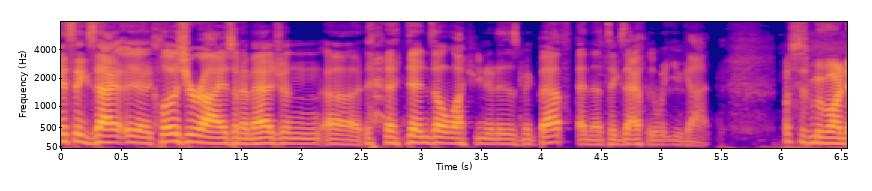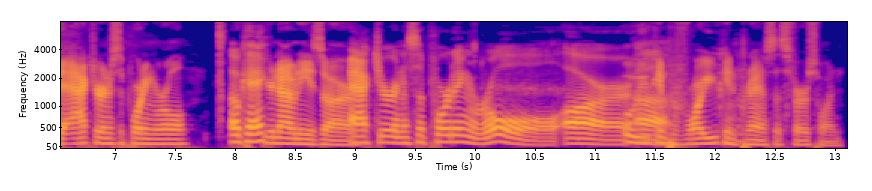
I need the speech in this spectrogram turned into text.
It's exact. Uh, close your eyes and imagine uh, Denzel Washington as Macbeth, and that's exactly what you got. Let's just move on to actor in a supporting role. Okay. Your nominees are. Actor in a supporting role are oh, you uh, can perform. You can pronounce this first one.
